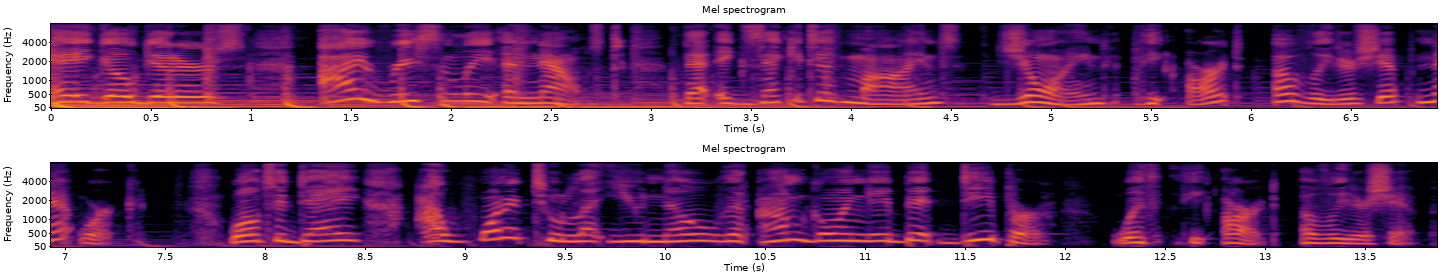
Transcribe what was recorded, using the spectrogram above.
Hey, go getters! I recently announced that Executive Minds joined the Art of Leadership Network. Well, today I wanted to let you know that I'm going a bit deeper with the Art of Leadership.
